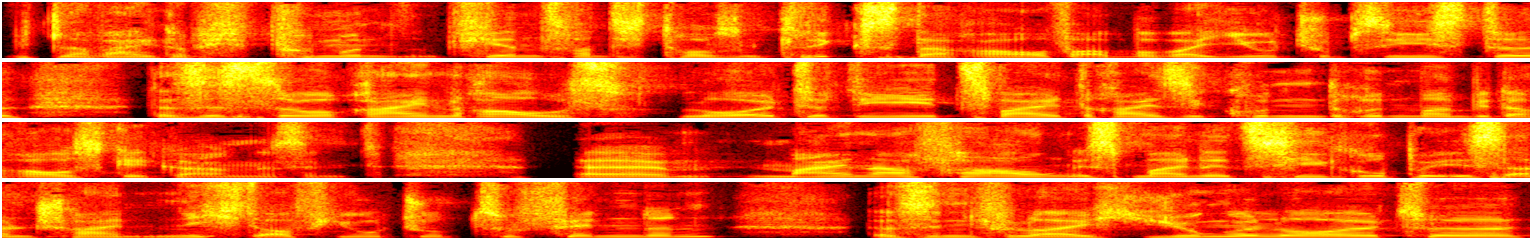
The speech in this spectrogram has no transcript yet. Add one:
mittlerweile, glaube ich, 24.000 Klicks darauf, aber bei YouTube siehst du, das ist so rein raus. Leute, die zwei, drei Sekunden drin mal wieder rausgegangen sind. Ähm, meine Erfahrung ist, meine Zielgruppe ist anscheinend nicht auf YouTube zu finden. Das sind vielleicht junge Leute,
